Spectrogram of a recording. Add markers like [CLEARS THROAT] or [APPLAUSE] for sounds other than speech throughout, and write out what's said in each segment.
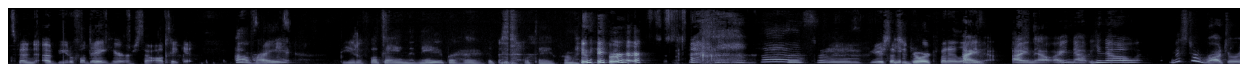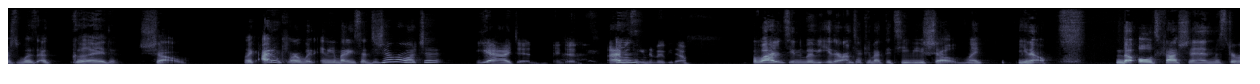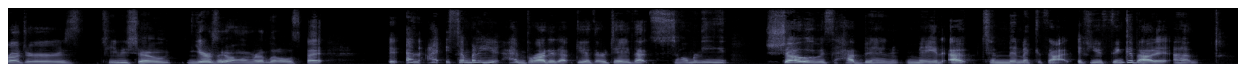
It's been a beautiful day here, so I'll take it. All right. Beautiful day in the neighborhood. A beautiful day for my neighbor. [LAUGHS] Ah, you're such a dork, but I love I you. know. I know. I know. You know, Mr. Rogers was a good show. Like, I don't care what anybody said. Did you ever watch it? Yeah, I did. I did. I haven't seen the movie though. Well, I haven't seen the movie either. I'm talking about the TV show. Like, you know, the old fashioned Mr. Rogers TV show years ago when we were littles. But, and I, somebody had brought it up the other day that so many shows have been made up to mimic that. If you think about it, um,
